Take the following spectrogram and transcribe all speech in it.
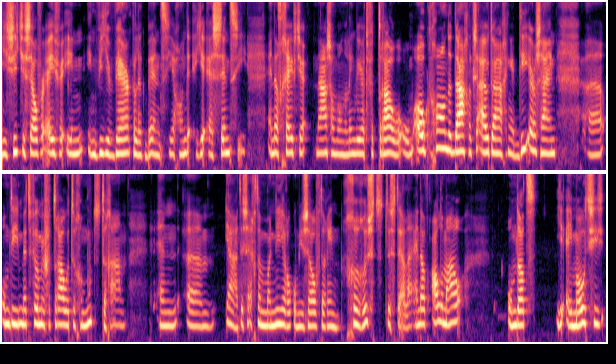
Je ziet jezelf er even in, in wie je werkelijk bent. Je, gewoon je essentie. En dat geeft je na zo'n wandeling weer het vertrouwen om ook gewoon de dagelijkse uitdagingen die er zijn, uh, om die met veel meer vertrouwen tegemoet te gaan. En um, ja, het is echt een manier ook om jezelf daarin gerust te stellen. En dat allemaal omdat je emotie,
